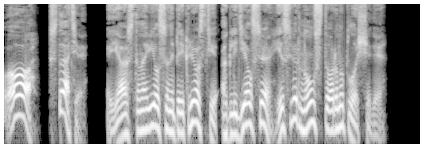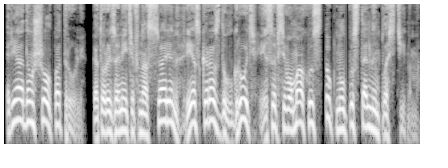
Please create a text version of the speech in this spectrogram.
О, кстати!» Я остановился на перекрестке, огляделся и свернул в сторону площади. Рядом шел патруль, который, заметив нас Сарин, резко раздул грудь и со всего маху стукнул по стальным пластинам.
